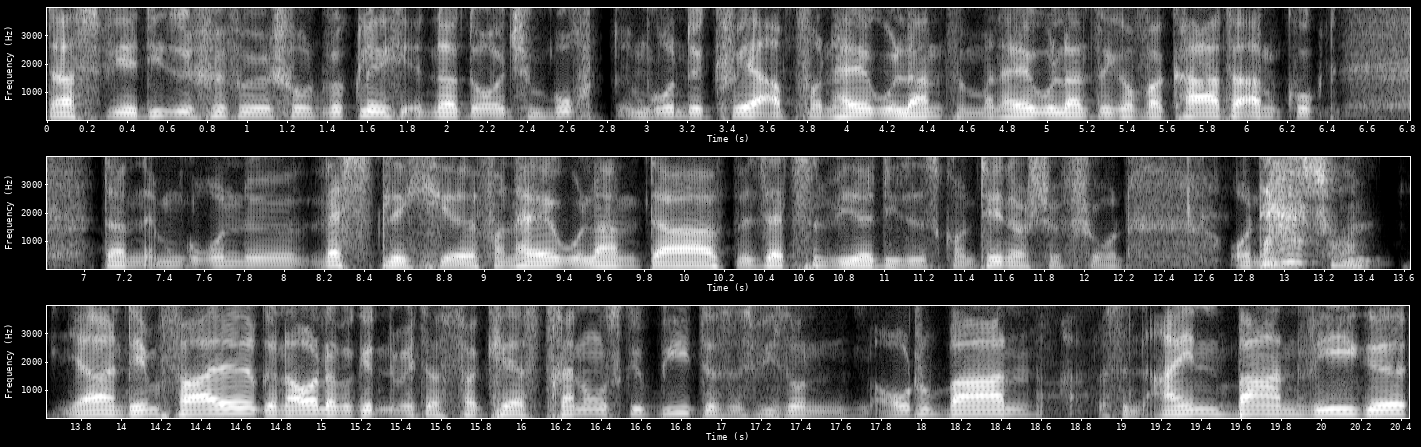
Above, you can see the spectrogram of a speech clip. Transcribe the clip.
dass wir diese Schiffe schon wirklich in der deutschen Bucht im Grunde quer ab von Helgoland, wenn man Helgoland sich auf der Karte anguckt, dann im Grunde westlich äh, von Helgoland, da besetzen wir dieses Containerschiff schon. Und da schon. Ja, in dem Fall, genau, da beginnt nämlich das Verkehrstrennungsgebiet. Das ist wie so ein Autobahn. Das sind Einbahnwege,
